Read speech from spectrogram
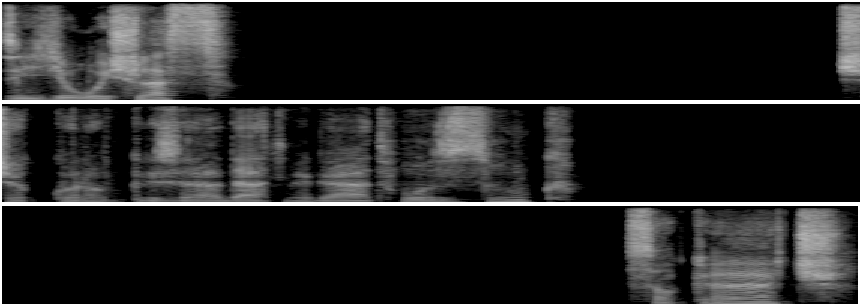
Ez így jó is lesz. És akkor a Griseldát még áthozzuk. Szakács.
